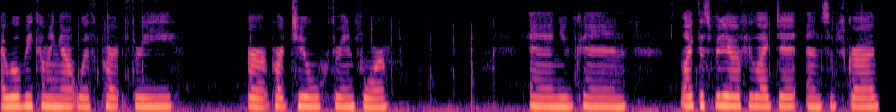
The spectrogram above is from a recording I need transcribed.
I will be coming out with part 3 or part 2, 3 and 4. And you can like this video if you liked it and subscribe.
